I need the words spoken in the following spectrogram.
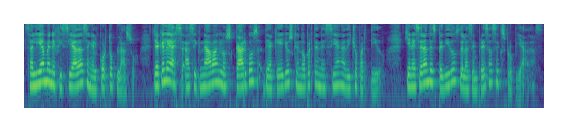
salían beneficiadas en el corto plazo, ya que les asignaban los cargos de aquellos que no pertenecían a dicho partido, quienes eran despedidos de las empresas expropiadas.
